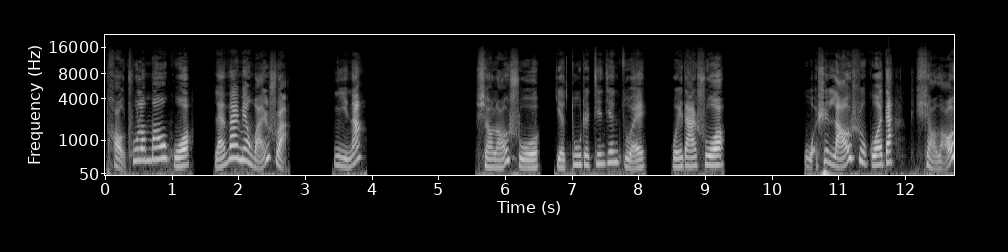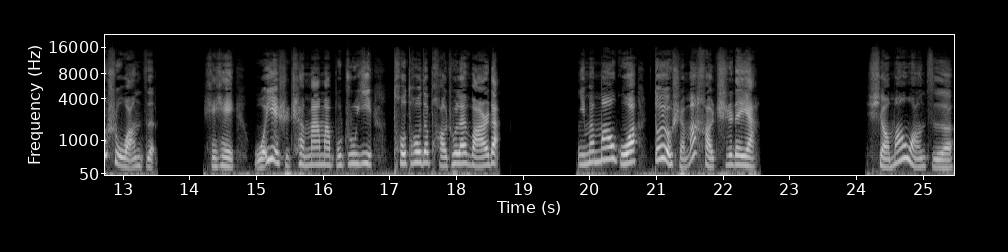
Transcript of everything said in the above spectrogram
跑出了猫国来外面玩耍。你呢？”小老鼠也嘟着尖尖嘴回答说：“我是老鼠国的小老鼠王子。”嘿嘿，我也是趁妈妈不注意，偷偷的跑出来玩的。你们猫国都有什么好吃的呀？小猫王子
